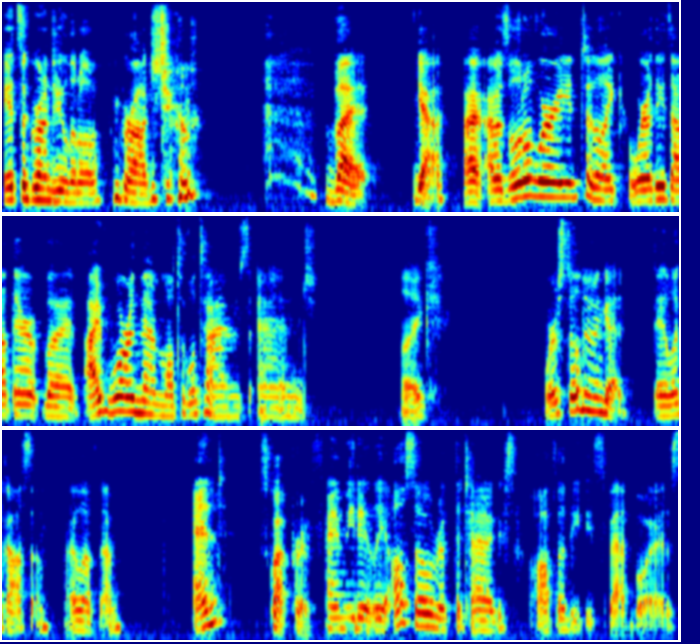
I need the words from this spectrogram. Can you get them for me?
it's a grungy little garage gym. but yeah, I, I was a little worried to like wear these out there, but I've worn them multiple times and like we're still doing good. They look awesome. I love them. And squat proof. I immediately also ripped the tags off of these bad boys.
